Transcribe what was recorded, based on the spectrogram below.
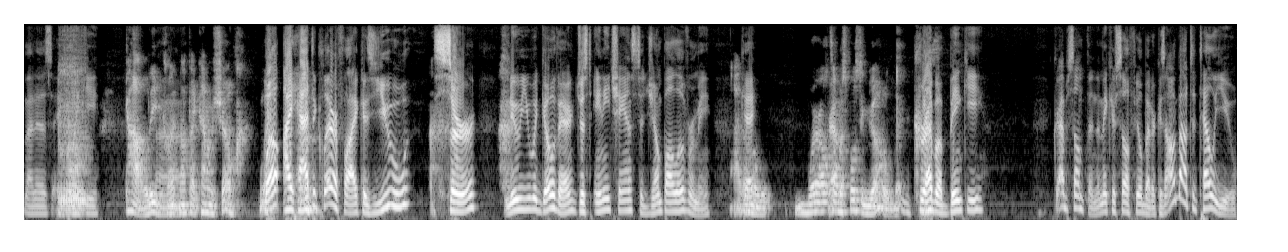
That is a blankie. Golly, Uh, Clint, not that kind of a show. Well, I had to clarify because you, sir, knew you would go there. Just any chance to jump all over me. I okay. don't know where else Grab I was a- supposed to go, but Grab a binky, grab something to make yourself feel better. Because I'm about to tell you,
